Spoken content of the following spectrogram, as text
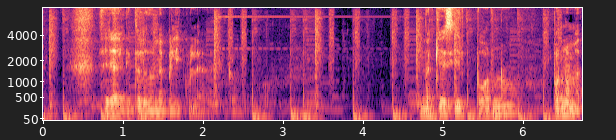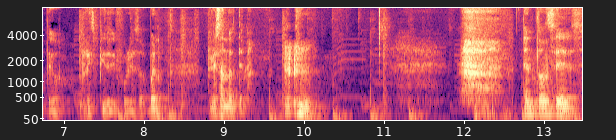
Sería el título de una película. No quiero decir porno, porno Mateo, ríspido y furioso. Bueno, regresando al tema. Entonces,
